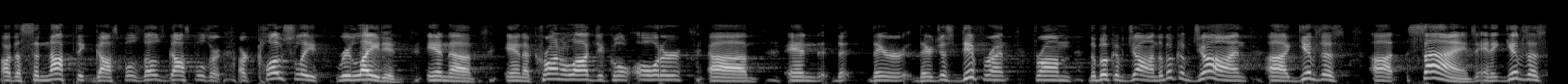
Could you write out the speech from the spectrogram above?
are the synoptic gospels. Those gospels are, are closely related in a, in a chronological order, uh, and the, they're, they're just different from the book of John. The book of John uh, gives us uh, signs, and it gives us,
